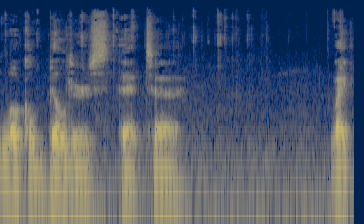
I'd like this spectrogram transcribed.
local builders that, uh, like,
